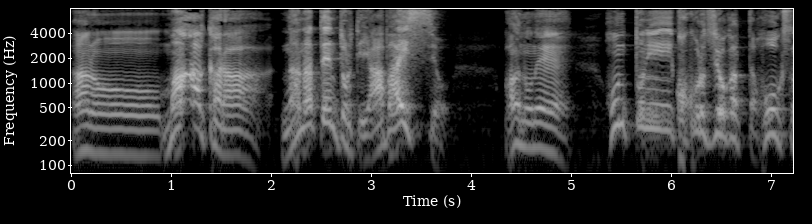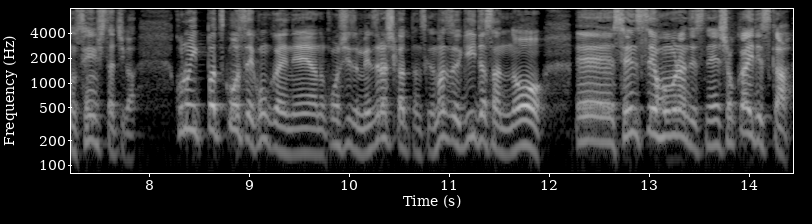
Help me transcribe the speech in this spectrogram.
あのー、マーから7点取るってやばいっすよ。あのね本当に心強かったホークスの選手たちが。この一発構成今回ねあの今シーズン珍しかったんですけどまずギータさんの、えー、先制ホームランですね。初回ですか、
